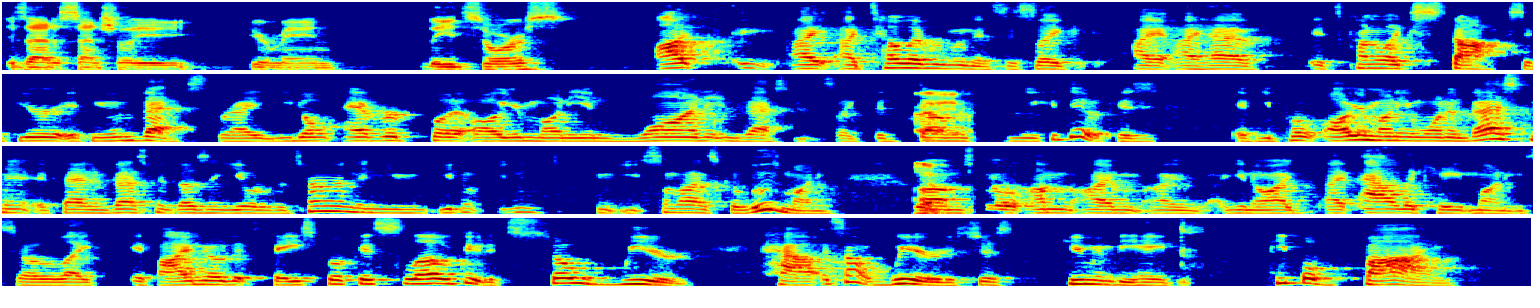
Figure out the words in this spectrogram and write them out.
is that essentially your main lead source? I, I, I tell everyone this. It's like I, I have. It's kind of like stocks. If you're if you invest, right, you don't ever put all your money in one investment. It's like the dumbest thing you could do because if you put all your money in one investment, if that investment doesn't yield a return, then you you don't you, you sometimes could lose money. Yeah. Um, so I'm I'm I you know I, I allocate money. So like if I know that Facebook is slow, dude, it's so weird how it's not weird. It's just human behavior. People buy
